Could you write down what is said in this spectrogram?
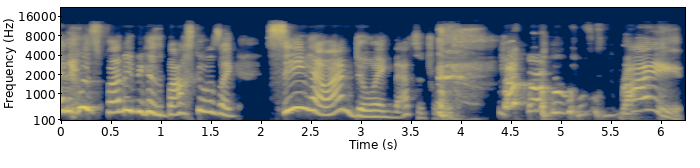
it was funny because Bosco was like, "Seeing how I'm doing, that's a choice." right.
